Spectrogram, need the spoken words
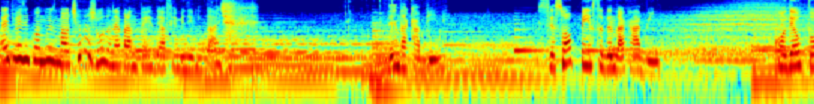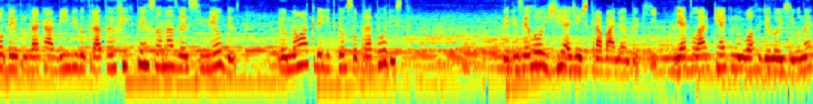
aí de vez em quando o esmalte ajuda, né, para não perder a feminilidade. dentro da cabine. Você só pensa dentro da cabine. Quando eu tô dentro da cabine do trator, eu fico pensando às vezes assim, meu Deus, eu não acredito que eu sou tratorista. Eles elogiam a gente trabalhando aqui. E é claro, quem é que não gosta de elogio, né?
